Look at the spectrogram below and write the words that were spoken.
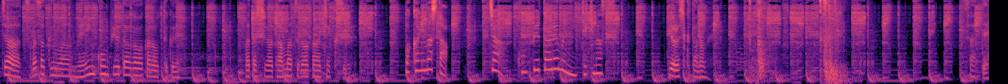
じゃあ翼くんはメインコンピューター側から追ってくれ。私は端末側からチェックする。わかりました。じゃあコンピュータールームに行ってきます。よろしく頼む。さて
